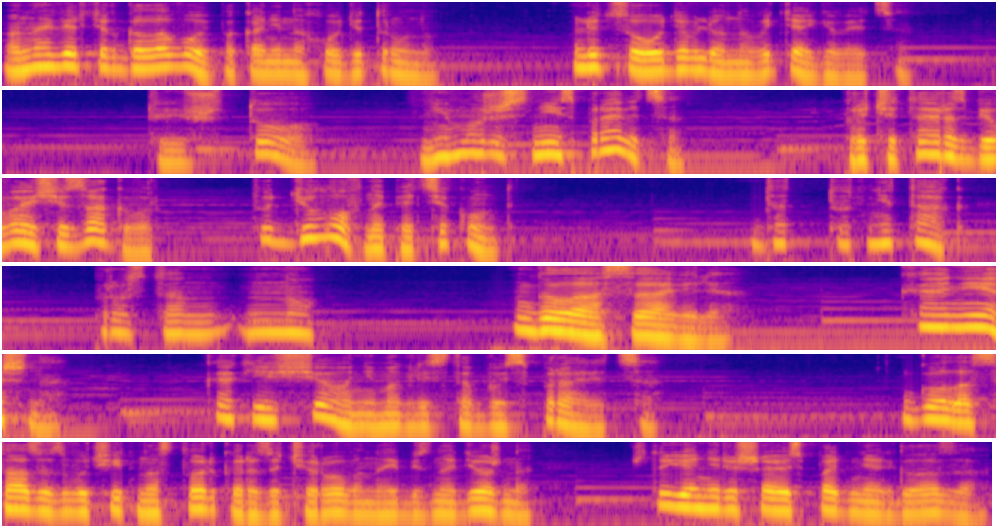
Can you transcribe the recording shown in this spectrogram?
Она вертит головой, пока не находит руну. Лицо удивленно вытягивается. «Ты что, не можешь с ней справиться? Прочитай разбивающий заговор. Тут делов на пять секунд». «Да тут не так. Просто, ну...» «Глаз Авеля. Конечно. Как еще они могли с тобой справиться?» Голос Азы звучит настолько разочарованно и безнадежно, что я не решаюсь поднять глаза.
